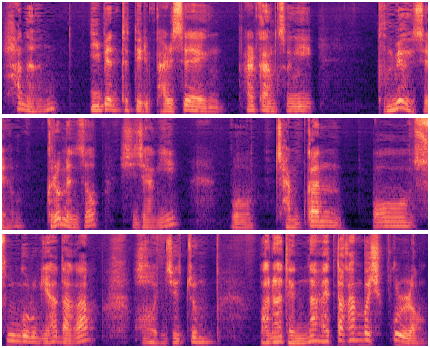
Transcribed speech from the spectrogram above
하는 이벤트들이 발생할 가능성이 분명히 있어요. 그러면서 시장이 뭐 잠깐 어 숨 고르기 하다가 어 이제 좀 완화됐나 했다가 한 번씩 꿀렁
